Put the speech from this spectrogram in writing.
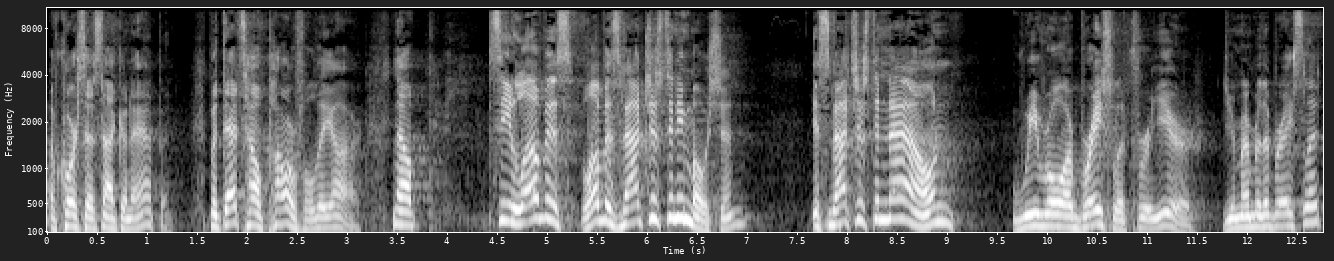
Of course, that's not going to happen. But that's how powerful they are. Now, see, love is, love is not just an emotion. It's not just a noun. We roll our bracelet for a year. Do you remember the bracelet?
